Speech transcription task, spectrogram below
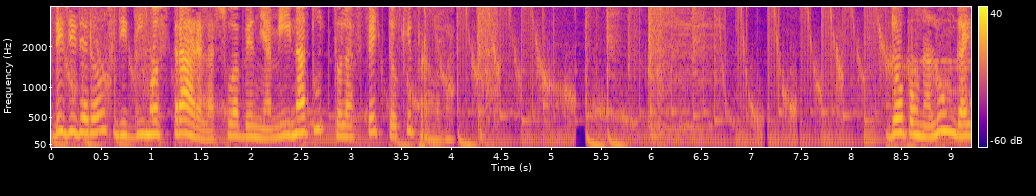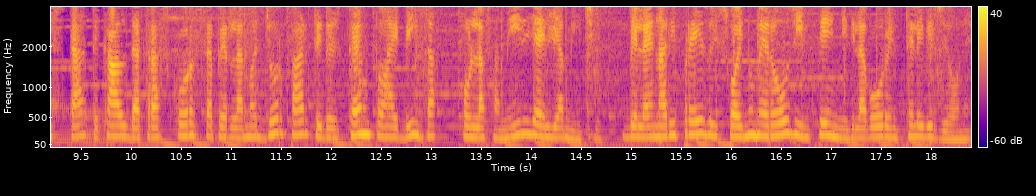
desideroso di dimostrare alla sua beniamina tutto l'affetto che prova. Dopo una lunga estate calda trascorsa per la maggior parte del tempo a Ibiza, con la famiglia e gli amici, Belen ha ripreso i suoi numerosi impegni di lavoro in televisione,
